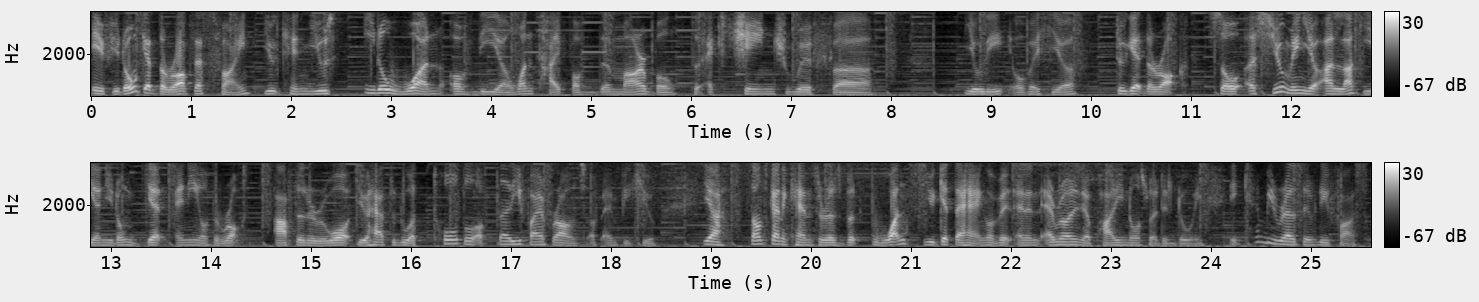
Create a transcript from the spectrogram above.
if you don't get the rocks that's fine you can use either one of the uh, one type of the marble to exchange with uh, Yuli over here to get the rock. So assuming you're unlucky and you don't get any of the rocks after the rewards, you have to do a total of 35 rounds of MPQ. Yeah, sounds kinda cancerous, but once you get the hang of it and then everyone in your party knows what they're doing, it can be relatively fast.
